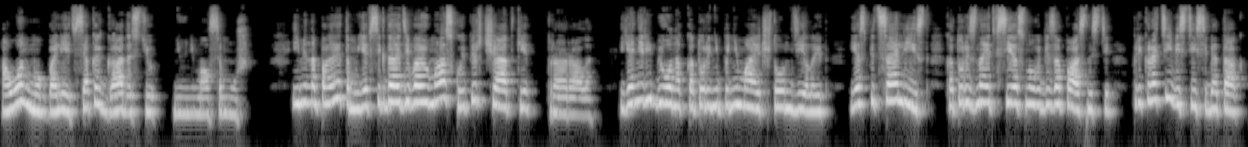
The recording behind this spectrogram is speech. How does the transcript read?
а он мог болеть всякой гадостью», — не унимался муж. «Именно поэтому я всегда одеваю маску и перчатки», — проорала. «Я не ребенок, который не понимает, что он делает. Я специалист, который знает все основы безопасности. Прекрати вести себя так».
